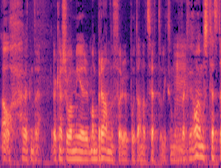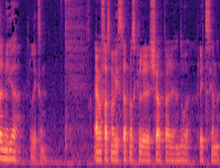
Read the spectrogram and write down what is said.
Ja, jag vet inte. Jag kanske var mer, man brann för det på ett annat sätt och liksom, verkligen, ja jag måste testa det nya. Liksom. Även fast man visste att man skulle köpa det ändå lite senare.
